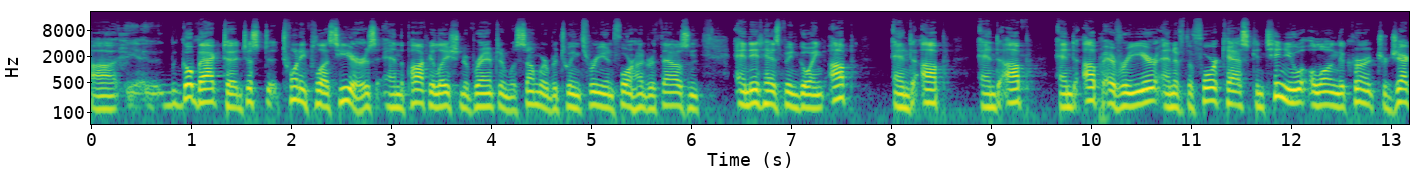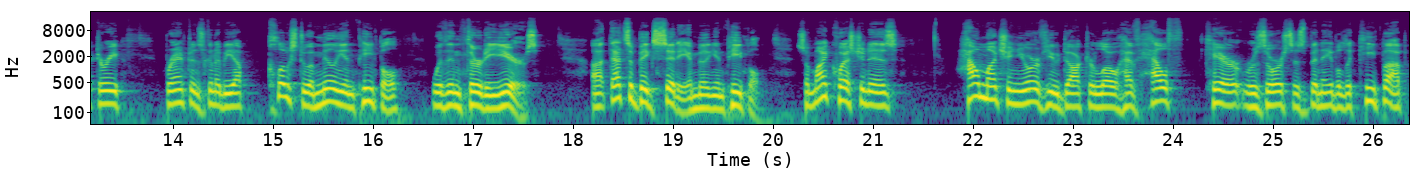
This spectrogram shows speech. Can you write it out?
Uh, we go back to just 20 plus years, and the population of Brampton was somewhere between three and 400,000, and it has been going up and up and up and up every year. And if the forecasts continue along the current trajectory, Brampton's going to be up close to a million people within 30 years. Uh, that's a big city, a million people. So my question is, how much, in your view, Dr. Loh, have health care resources been able to keep up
